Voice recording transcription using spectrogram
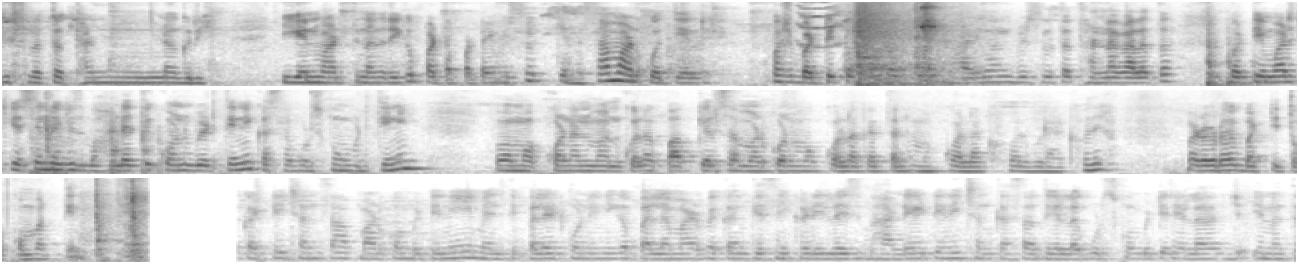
ಬಿಸ್ಲತ್ತ ತಣ್ಣಗ್ರಿ. ಈಗ ಏನು ಮಾಡ್ತೀನಿ ಅಂದ್ರೆ ಈಗ ಪಟ ಪಟ ಬಿಸಿಲು ಕೆಲಸ ಮಾಡ್ಕೋತೀನಿ ರೀ. ಫಸ್ಟ್ ಬಟ್ಟೆ ತೊಗೊಂಡು ಗಾಳಿ ಒಂದು ಬಿಸ್ಲತ್ತ ತಣ್ಣಗಾಲತ್ತ. ಬಟ್ಟೆ ಮಾಡಿ ಕೆಸಿನ ಬಿಸಿ ಭಾಂಡೆ ತಿಕ್ಕೊಂಡು ಬಿಡ್ತೀನಿ, ಕಸ ಗುಡ್ಸ್ಕೊಂಡು ಬಿಡ್ತೀನಿ. ಇವಾಗ ಮಕ್ಕೊಂಡು ನನ್ನ ಮನ್ಕೊಳಕ್ಕೆ ಪಾಪ ಕೆಲಸ ಮಾಡ್ಕೊಂಡು ಮಕ್ಕೊಳಕತ್ತಲ್ಲ ಮಕ್ಕೊಳಕ್ಕೆ ಹೋಗ್ಬಿಡಕ್ಕೆ ಹೋದ್ರೆ ಬಡ ಬಡ ಬಟ್ಟೆ ತೊಗೊಂಬರ್ತೀನಿ ಕಟ್ಟಿ ಚಂದ ಸಾಫ್ ಮಾಡ್ಕೊಂಡ್ಬಿಟ್ಟಿನಿ ಮೆಂತಿ ಪಲ್ಯ ಇಟ್ಕೊಂಡಿನಿ, ಈಗ ಪಲ್ಯ ಮಾಡ್ಬೇಕಂತ ಈ ಕಡೆ ಇಲ್ಲ ಭಾಂಡೆ ಇಟ್ಟಿನಿ, ಚಂದ ಕಸ ಅದು ಎಲ್ಲ ಗುಡ್ಸ್ಕೊಂಡ್ಬಿಟ್ಟಿನಿ ಎಲ್ಲ ಏನಂತ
